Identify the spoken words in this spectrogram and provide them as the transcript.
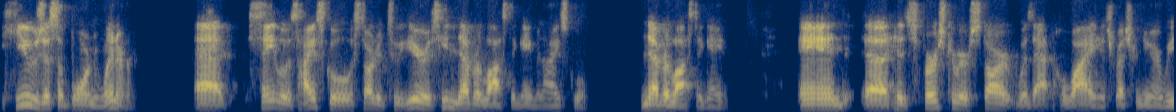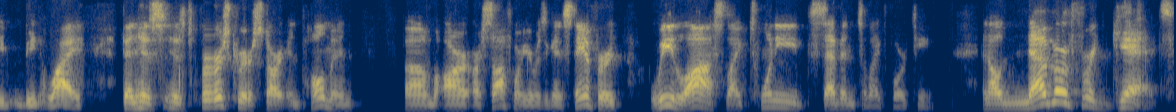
he was just a born winner. At St. Louis High School, started two years. He never lost a game in high school, never lost a game. And uh, his first career start was at Hawaii. His freshman year, we beat Hawaii. Then his his first career start in Pullman, um, our our sophomore year was against Stanford. We lost like twenty seven to like fourteen, and I'll never forget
